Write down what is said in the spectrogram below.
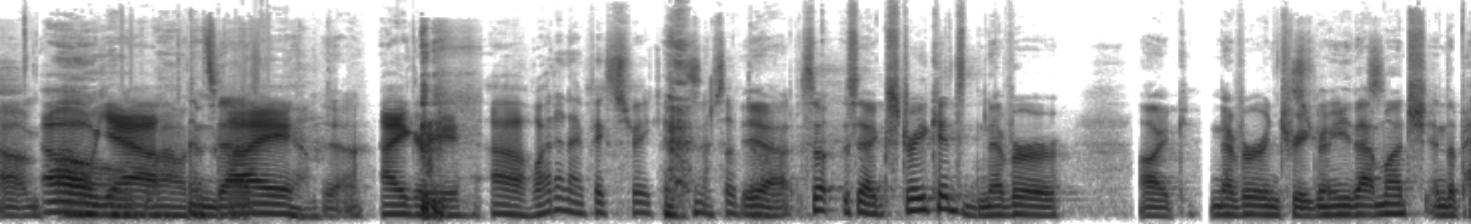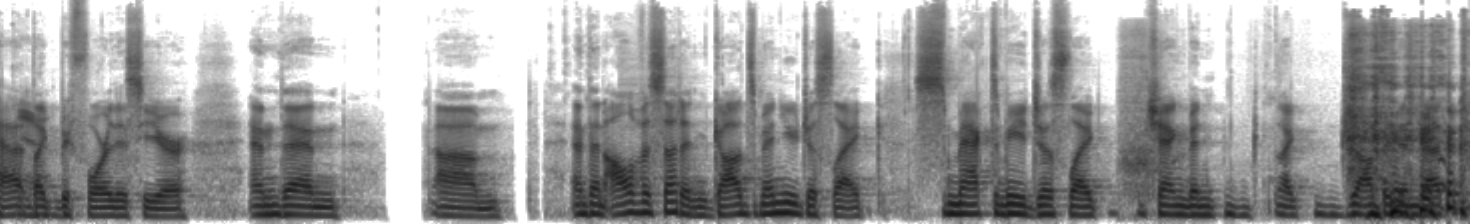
Oh, yeah. Wow, And that- I Yeah. I agree. Oh, why didn't I pick Stray Kids? I'm so dumb. Yeah. So, so, like Stray Kids never like never intrigued Stray me that much in the past Yeah. like before this year. And then um and then all of a sudden God's menu just like smacked me just like Changbin like dropping in that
